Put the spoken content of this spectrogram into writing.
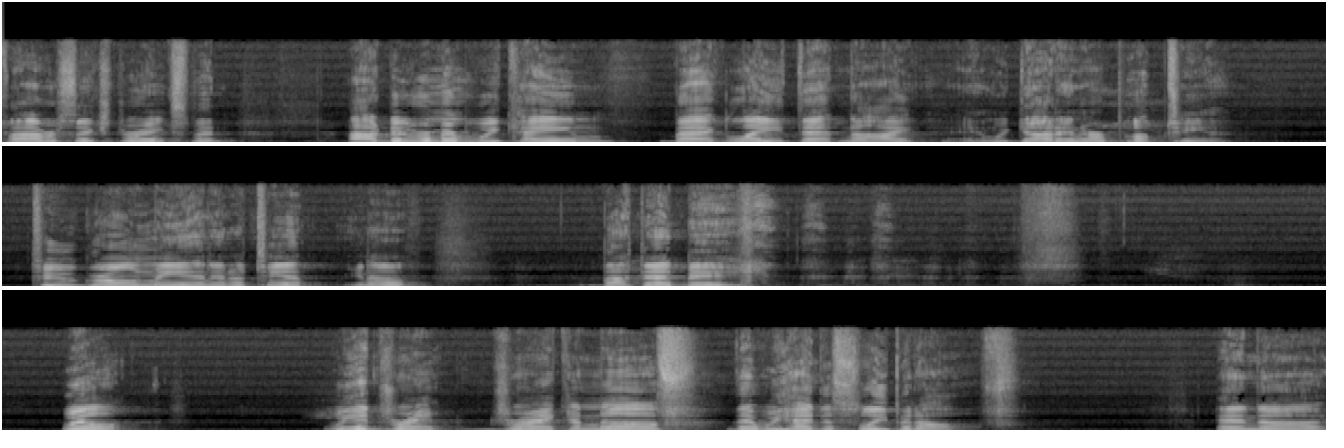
five or six drinks, but I do remember we came back late that night and we got in our pup tent. Two grown men in a tent, you know, about that big. well, we had drink, drank enough that we had to sleep it off. And uh,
